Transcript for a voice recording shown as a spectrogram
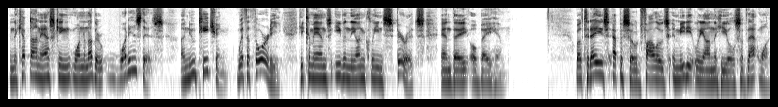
and they kept on asking one another, What is this? A new teaching with authority. He commands even the unclean spirits, and they obey him. Well, today's episode follows immediately on the heels of that one.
